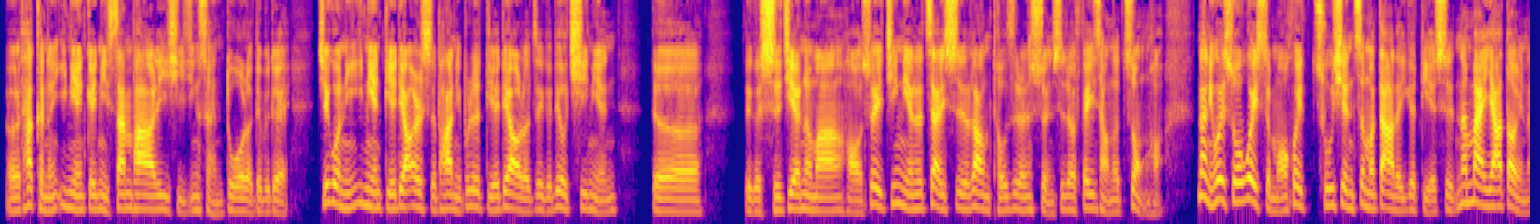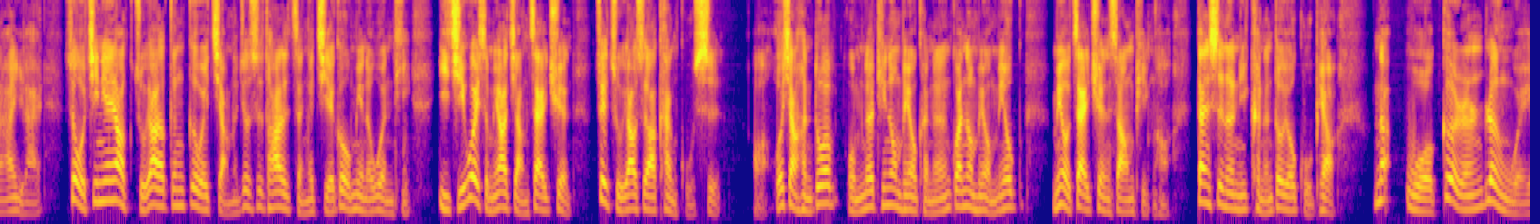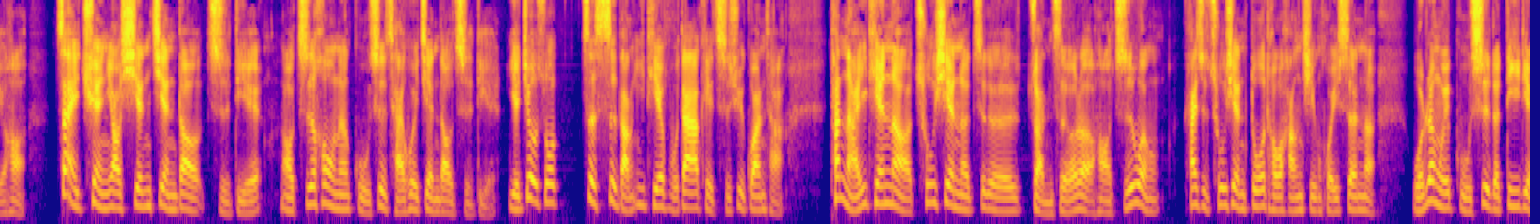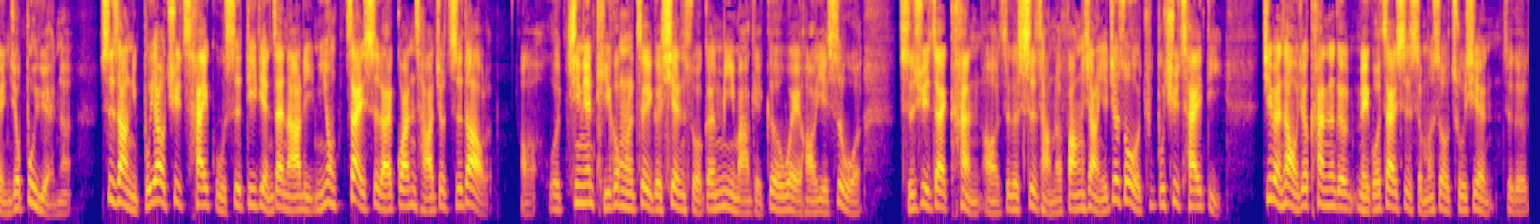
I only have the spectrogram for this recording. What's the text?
呃，它可能一年给你三趴的利息已经是很多了，对不对？结果你一年跌掉二十趴，你不是跌掉了这个六七年的？这个时间了吗？好，所以今年的债市让投资人损失的非常的重哈。那你会说为什么会出现这么大的一个跌势？那卖压到底哪里来？所以我今天要主要要跟各位讲的就是它的整个结构面的问题，以及为什么要讲债券？最主要是要看股市啊。我想很多我们的听众朋友可能观众朋友没有没有债券商品哈，但是呢，你可能都有股票。那我个人认为哈，债券要先见到止跌哦，之后呢，股市才会见到止跌。也就是说。这四档 ETF，大家可以持续观察，它哪一天呢出现了这个转折了哈，止稳开始出现多头行情回升了，我认为股市的低点就不远了。事实上，你不要去猜股市低点在哪里，你用债市来观察就知道了。哦，我今天提供了这个线索跟密码给各位哈，也是我持续在看哦这个市场的方向，也就是说，我就不去猜底，基本上我就看那个美国债市什么时候出现这个。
